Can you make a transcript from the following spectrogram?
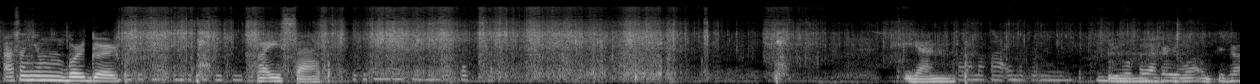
Asan yung burger? Dito sa, ang dito dito. Raisa. Dito sa mga sabi ng plastic. Yan, Para makain na po ninyo. Hindi mo pala kayo umpisa.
